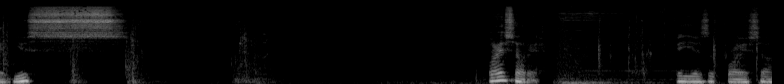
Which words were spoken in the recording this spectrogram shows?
Ayus. Pressure ya? iya suppressor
